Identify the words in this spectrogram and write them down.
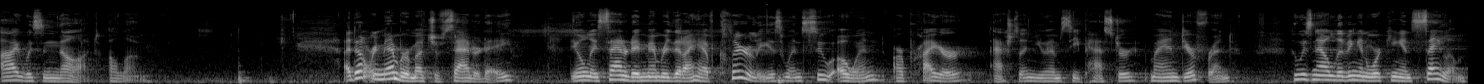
I was not alone. I don't remember much of Saturday. The only Saturday memory that I have clearly is when Sue Owen, our prior Ashland UMC pastor, my dear friend, who is now living and working in Salem,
